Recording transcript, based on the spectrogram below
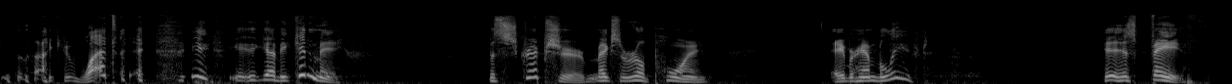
like, what? you, you, you got to be kidding me. But Scripture makes a real point. Abraham believed. His faith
